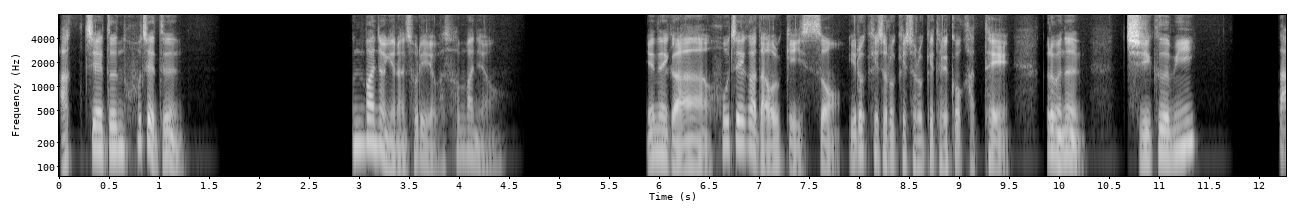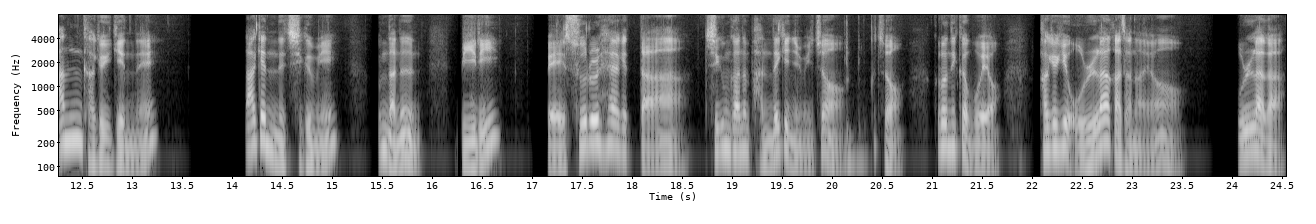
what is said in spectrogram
악재든 호재든 선반영이란 소리예요. 선반영. 얘네가 호재가 나올 게 있어. 이렇게 저렇게 저렇게 될 것 같아. 그러면은 지금이 싼 가격이겠네. 싸겠네, 지금이. 그럼 나는 미리 매수를 해야겠다. 지금과는 반대 개념이죠. 그쵸? 그러니까 뭐예요? 가격이 올라가잖아요. 올라가.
